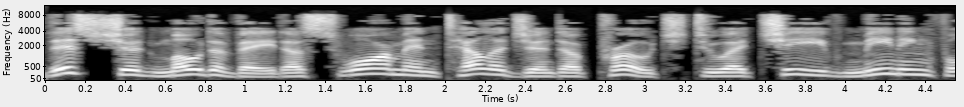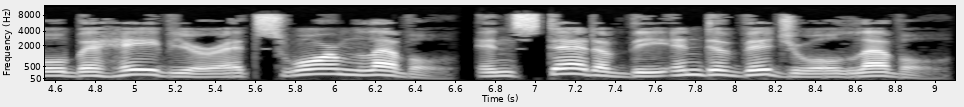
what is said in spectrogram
This should motivate a swarm-intelligent approach to achieve meaningful behavior at swarm level, instead of the individual level.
